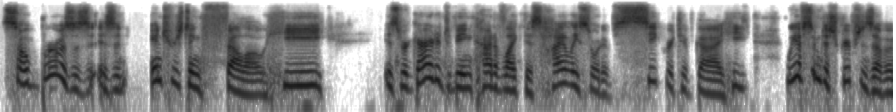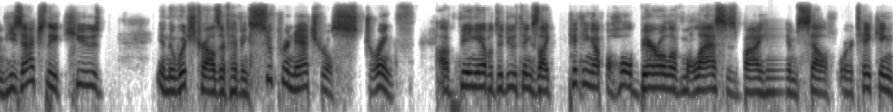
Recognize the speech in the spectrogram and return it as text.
So Burroughs is, is an interesting fellow. He is regarded to being kind of like this highly sort of secretive guy. He, we have some descriptions of him. He's actually accused in the witch trials of having supernatural strength, of being able to do things like picking up a whole barrel of molasses by himself, or taking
